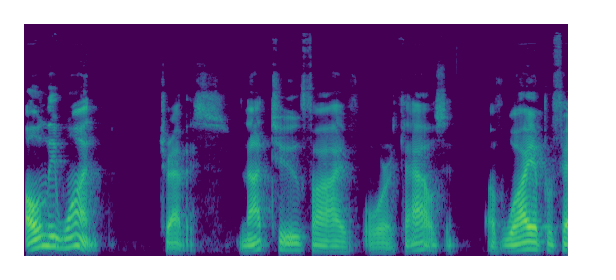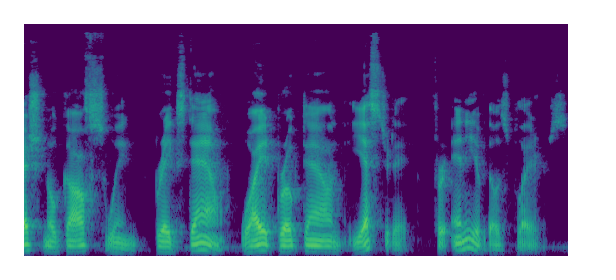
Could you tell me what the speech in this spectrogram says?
only one, Travis, not two, five, or a thousand, of why a professional golf swing breaks down, why it broke down yesterday for any of those players.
